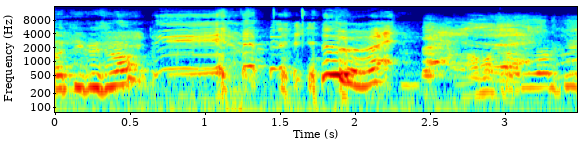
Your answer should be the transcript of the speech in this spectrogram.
আপনারা কি কইছিল আমার সাথে আর কি?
